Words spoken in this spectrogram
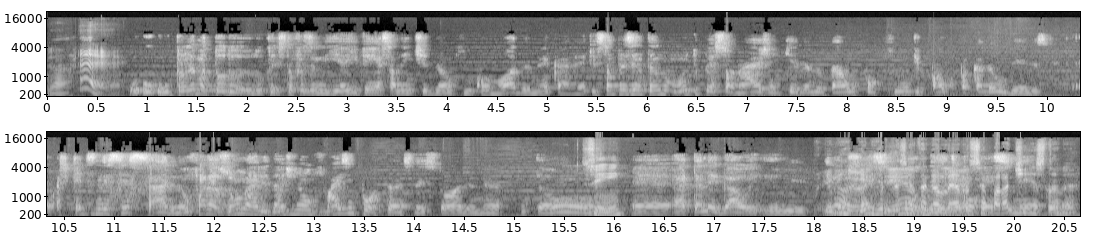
já. É, O, o- problema todo do que eles estão fazendo, e aí vem essa lentidão que incomoda, né, cara, é que eles estão apresentando muito personagem, querendo dar um pouquinho de palco pra cada um deles. Eu acho que é desnecessário, né? O Farazon, na realidade, ele é um dos mais importantes da história, né? Então. sim. É, é até legal ele. Ele, Não, ele representa a galera separatista, né?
